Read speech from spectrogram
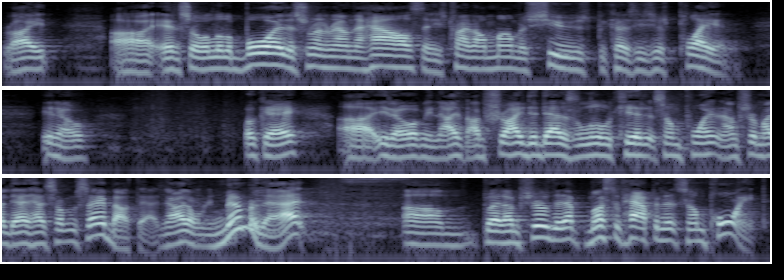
right? Uh, and so a little boy that's running around the house and he's trying on mama's shoes because he's just playing, you know. Okay, uh, you know, I mean, I, I'm sure I did that as a little kid at some point, and I'm sure my dad had something to say about that. Now I don't remember that, um, but I'm sure that, that must have happened at some point.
